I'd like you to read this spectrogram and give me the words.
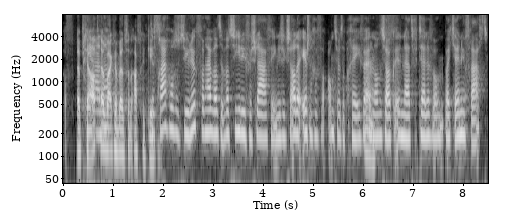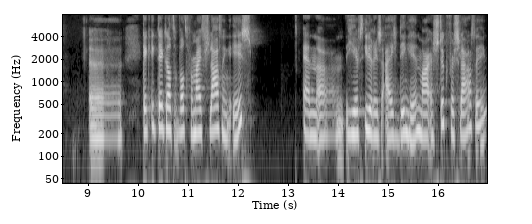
of hebt gehad Ja, en nou, waar je bent van De afgekikt? vraag was natuurlijk van, hè, wat, wat zien jullie verslaving? Dus ik zal daar eerst nog even antwoord op geven. En dan zou ik inderdaad vertellen van wat jij nu vraagt. Eh, kijk, ik denk dat wat voor mij verslaving is... en eh, hier heeft iedereen zijn eigen ding in... maar een stuk verslaving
